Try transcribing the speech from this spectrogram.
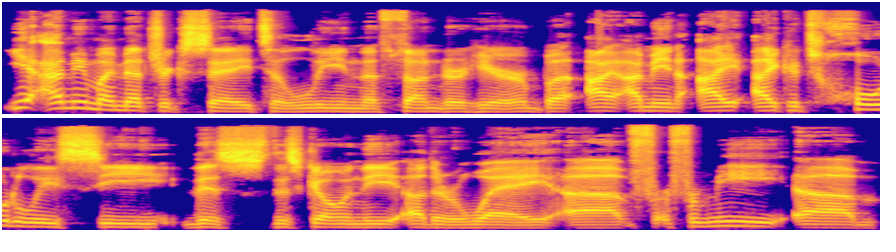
Yeah, I mean, my metrics say to lean the Thunder here, but I, I mean, I, I could totally see this this going the other way. Uh, for for me, um,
